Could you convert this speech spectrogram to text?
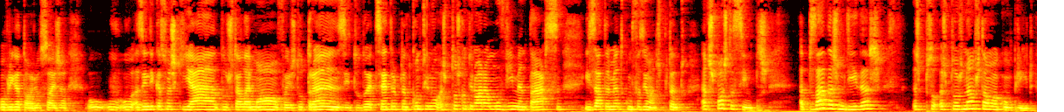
obrigatório, ou seja, o, o, as indicações que há dos telemóveis, do trânsito, do etc. Portanto, continua, as pessoas continuaram a movimentar-se exatamente como faziam antes. Portanto, a resposta simples, apesar das medidas, as pessoas, as pessoas, não estão a cumprir.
